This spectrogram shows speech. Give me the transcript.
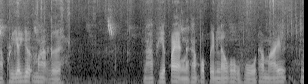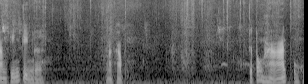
ะเพลี้ยเยอะมากเลยนะเพี้ยแป้งนะครับพอเป็นแล้วก็โอ้โหถ้าไม้นันทิ้งกิ่งเลยนะครับ จะต้องหาโอ้โห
